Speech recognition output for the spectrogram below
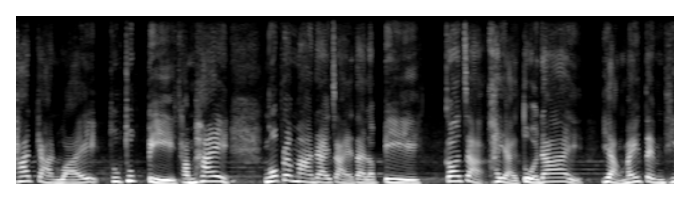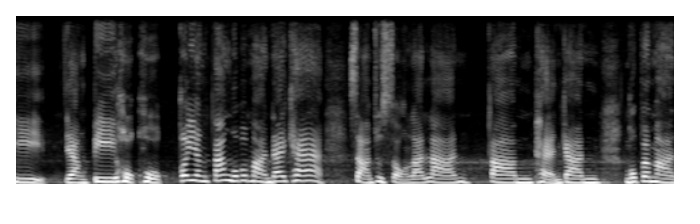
คาดการไว้ทุกๆ ปีทำให้งบประมาณรายจ่ายแต่ละปี ก็จะขยายตัวได้อย่างไม่เต็มที่ อย่างปี 66 ก็ยังตั้งงบประมาณได้แค่ 3.2 ล้านล้าน ตามแผนการงบประมาณ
